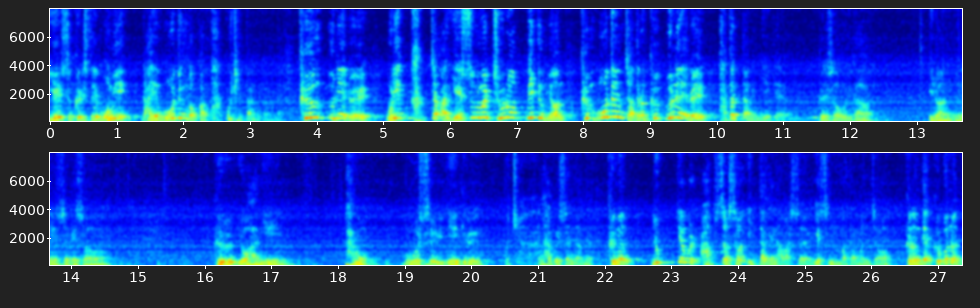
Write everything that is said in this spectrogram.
예수 그리스도의 몸이 나의 모든 것과 바꾸셨다는 겁니다. 그 은혜를 우리 각자가 예수님을 주로 믿으면 그 모든 자들은 그 은혜를 받았다는 얘기예요. 그래서 우리가 이러한 은혜 속에서 그 요한이 바로 무엇을 얘기를 꾸준히 하고 있었냐면 그는 6개월 앞서서 이 땅에 나왔어요. 예수님보다 먼저. 그런데 그분은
